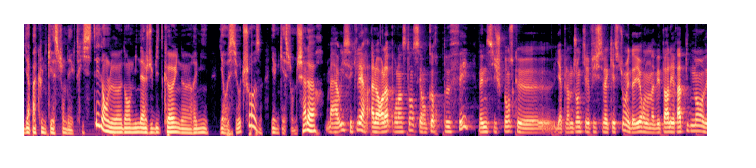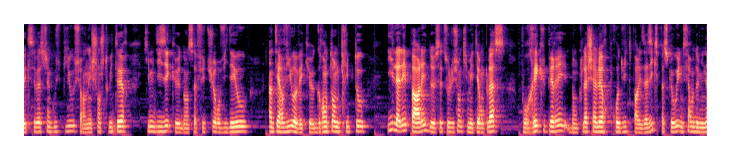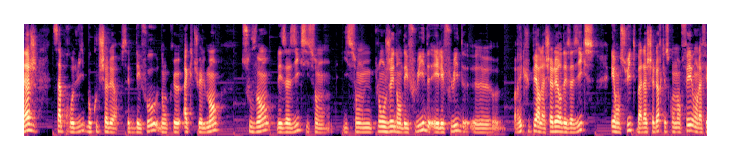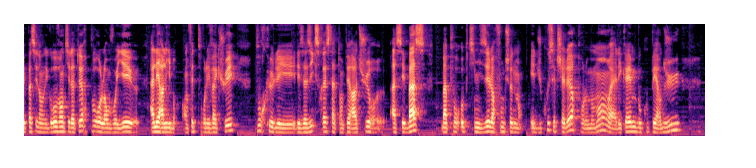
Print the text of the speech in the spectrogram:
il n'y a pas qu'une question d'électricité dans le, minage du Bitcoin, euh, Rémi. Il y a aussi autre chose. Il y a une question de chaleur. Bah oui, c'est clair. Alors là, pour l'instant, c'est encore peu fait, même si je pense qu'il y a plein de gens qui réfléchissent à la question. Et d'ailleurs, on en avait parlé rapidement avec Sébastien Gouspillou sur un échange Twitter qui me disait que dans sa future vidéo, interview avec euh, Grand Angle Crypto, il allait parler de cette solution qu'il mettait en place pour récupérer donc la chaleur produite par les ASICS, parce que oui, une ferme de minage, ça produit beaucoup de chaleur. C'est le défaut. Donc euh, actuellement, souvent, les ASICS, ils sont, ils sont plongés dans des fluides, et les fluides euh, récupèrent la chaleur des ASICS, et ensuite, bah, la chaleur, qu'est-ce qu'on en fait? On la fait passer dans des gros ventilateurs pour l'envoyer euh, à l'air libre, en fait pour l'évacuer, pour que les, les ASICS restent à température assez basse bah, pour optimiser leur fonctionnement. Et du coup, cette chaleur, pour le moment, elle est quand même beaucoup perdue.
